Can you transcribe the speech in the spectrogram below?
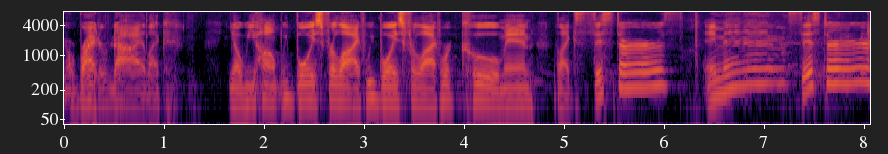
like a ride or die? Like, you know, we hump, we boys for life. We boys for life. We're cool, man. Like sisters, amen, sister.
